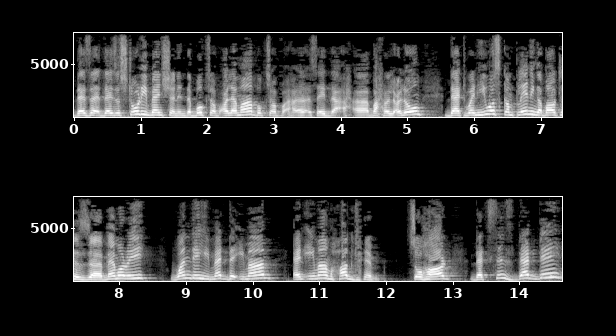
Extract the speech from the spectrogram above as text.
there's a, there's a story mentioned in the books of ulama, books of uh, Sayyid uh, Bahr al-Ulum, that when he was complaining about his uh, memory, one day he met the Imam, and Imam hugged him so hard that since that day,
